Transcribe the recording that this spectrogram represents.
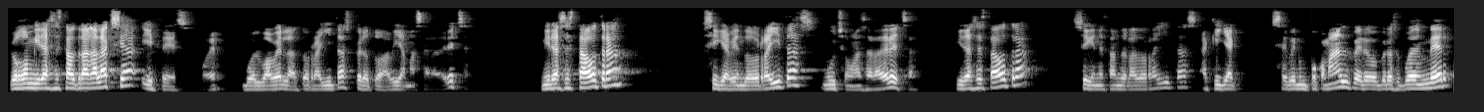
Luego miras esta otra galaxia y dices, joder, vuelvo a ver las dos rayitas, pero todavía más a la derecha. Miras esta otra sigue habiendo dos rayitas, mucho más a la derecha. Miras esta otra, siguen estando las dos rayitas. Aquí ya se ven un poco mal, pero, pero se pueden ver.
